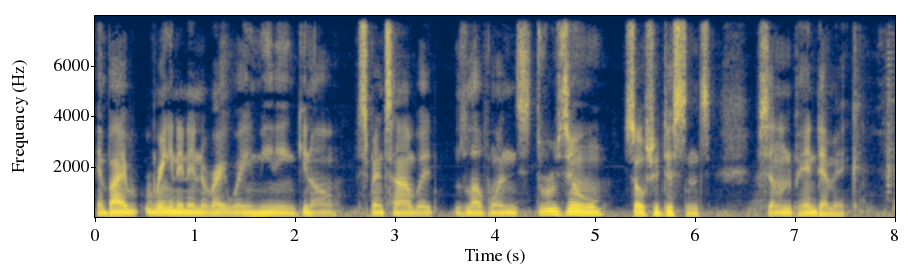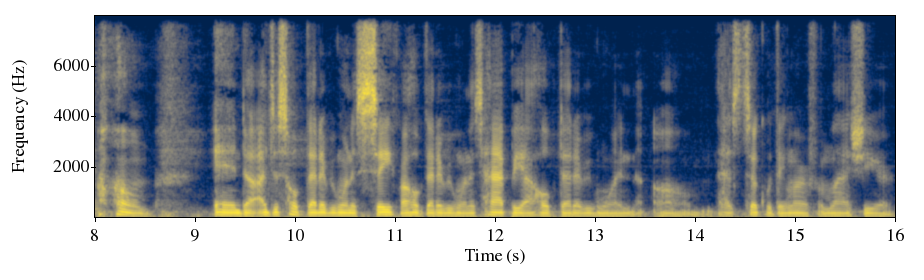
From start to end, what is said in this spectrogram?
and by ringing it in the right way, meaning you know spend time with loved ones through Zoom, social distance, still in the pandemic. Um, and uh, I just hope that everyone is safe. I hope that everyone is happy. I hope that everyone um, has took what they learned from last year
